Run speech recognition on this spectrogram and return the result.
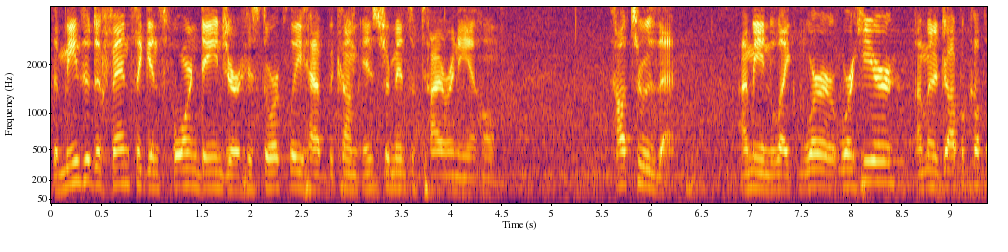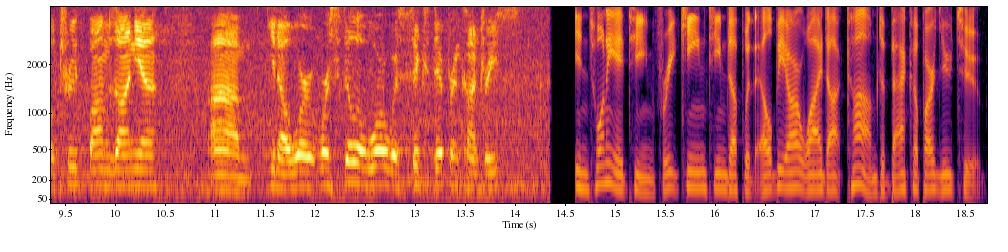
"The means of defense against foreign danger historically have become instruments of tyranny at home." How true is that? I mean, like we're we're here. I'm gonna drop a couple truth bombs on you. Um, you know, we're, we're still at war with six different countries. In 2018, FreeKeene teamed up with LBRY.com to back up our YouTube.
